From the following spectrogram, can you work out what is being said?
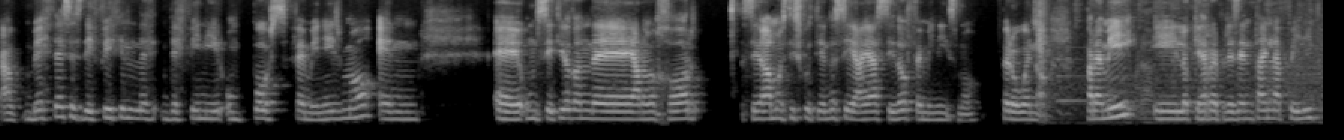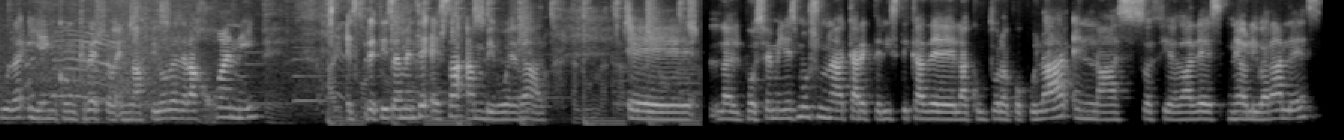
a veces es difícil definir un post-feminismo en eh, un sitio donde a lo mejor sigamos discutiendo si haya sido feminismo. Pero bueno, para mí y lo que representa en la película y en concreto en la figura de la Juani es precisamente esa ambigüedad. Eh, el posfeminismo es una característica de la cultura popular en las sociedades neoliberales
